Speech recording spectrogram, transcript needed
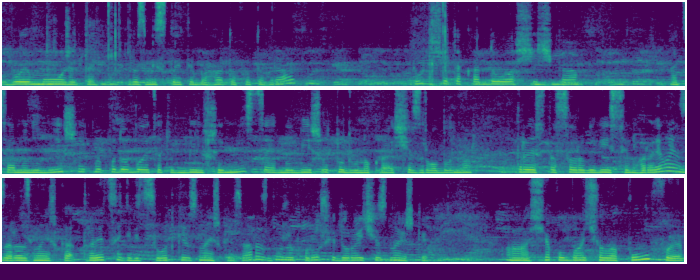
Ви можете розмістити багато фотографій. Тут ще така дощечка. А ця мені більше, якби подобається. Тут більше місця, якби більше. Тут воно краще зроблено. 348 гривень. Зараз знижка 30% знижки. Зараз дуже хороші, до речі, знижки. А ще побачила пуфи.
